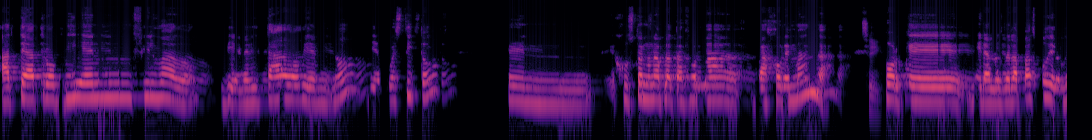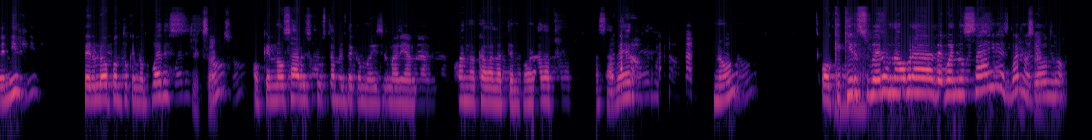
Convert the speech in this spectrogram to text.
a teatro bien filmado, bien editado, bien, ¿no? Bien puestito, en, justo en una plataforma bajo demanda. Sí, Porque, mira, los de La Paz pudieron venir, pero luego pon tú que no puedes, ¿no? Exacto. O que no sabes justamente, como dice Mariana, cuándo acaba la temporada, a saber, ¿no? O que quieres ver una obra de Buenos Aires. Bueno, yo no,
